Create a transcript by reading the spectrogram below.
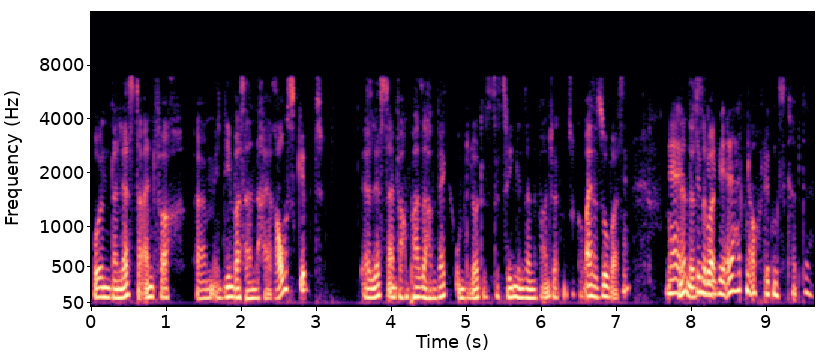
Und dann lässt er einfach ähm, in dem, was er nachher rausgibt, er lässt einfach ein paar Sachen weg, um die Leute zu zwingen, in seine Veranstaltung zu kommen. Also sowas. Ja, ja ne? das stimmt, ist aber, BWL hatten auch Lückenskripte.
